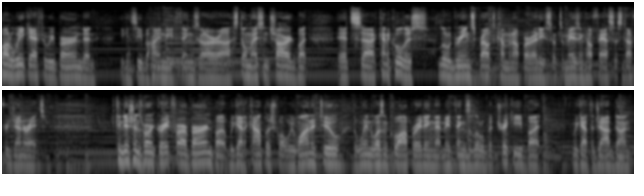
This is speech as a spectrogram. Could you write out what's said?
About a week after we burned and you can see behind me things are uh, still nice and charred, but it's uh, kind of cool. There's little green sprouts coming up already, so it's amazing how fast this stuff regenerates. Conditions weren't great for our burn, but we got accomplished what we wanted to. The wind wasn't cooperating. That made things a little bit tricky, but we got the job done.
